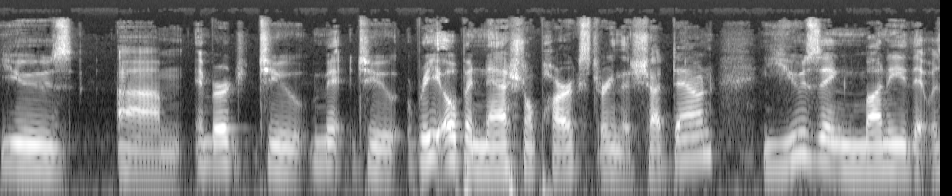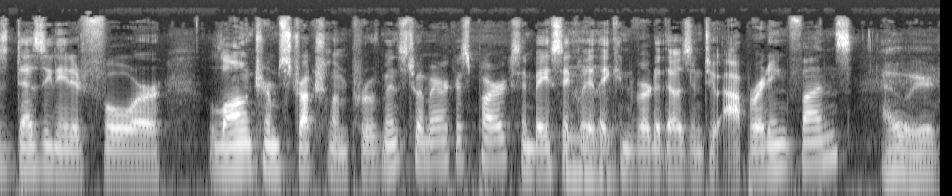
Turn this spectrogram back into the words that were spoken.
use um, emerge to to reopen national parks during the shutdown using money that was designated for long-term structural improvements to America's parks, and basically they converted those into operating funds Oh, weird.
